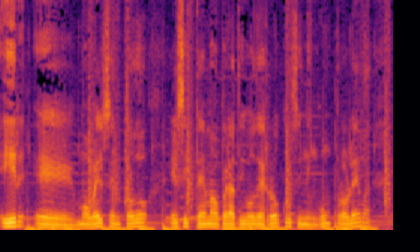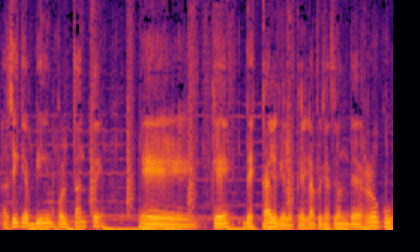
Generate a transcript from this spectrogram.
ir, moverse en todo el sistema operativo de Roku sin ningún problema. Así que es bien importante que descargue lo que es la aplicación de Roku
